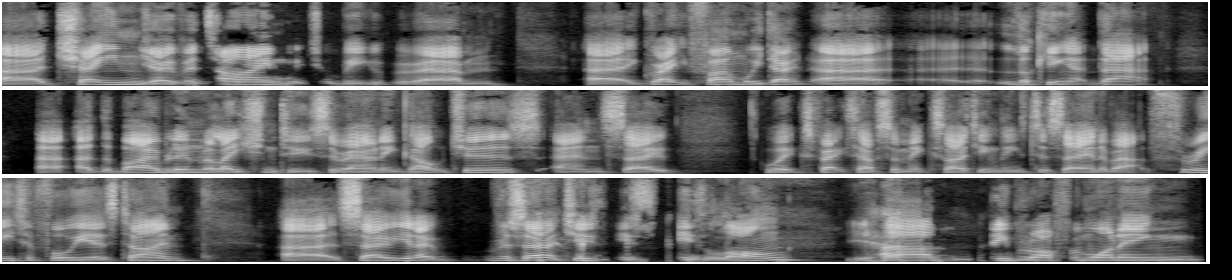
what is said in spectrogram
uh, change over time, which will be um, uh, great fun. We don't uh, looking at that at the Bible in relation to surrounding cultures, and so we expect to have some exciting things to say in about three to four years' time. Uh, so you know, research is is, is long. Yeah. Um, people are often wanting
